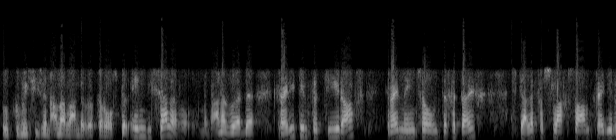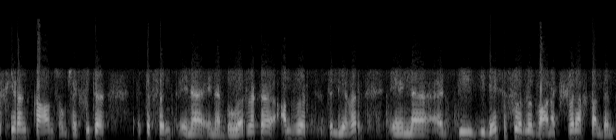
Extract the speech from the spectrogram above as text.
hoe kommissies in ander lande ook 'n rol speel en dieselfde rol. Met ander woorde, kry die temperatuur af, kry mense om te getuig, stel 'n verslag saam, kry die regering kans om sy voete te vind en 'n en 'n behoorlike antwoord te lewer en uh die die beste voorbeeld waarna ek vinnig kan dink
